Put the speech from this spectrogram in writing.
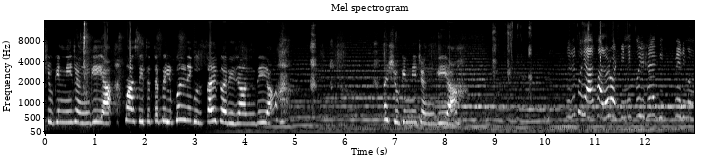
ਆ ਅਸ਼ੂ ਕਿੰਨੀ ਚੰਗੀ ਆ ਮਾਸੀ ਤੇ ਤੇ ਬਿਲਕੁਲ ਨਹੀਂ ਗੁੱਸਾ ਹੀ ਕਰੀ ਜਾਂਦੀ ਆ ਅਸ਼ੂ ਕਿੰਨੀ ਚੰਗੀ ਆ ਮੇਰੇ ਕੋਲ ਆ ਖਾ ਲੋ ਰੋਟੀ ਨਹੀਂ ਕੋਈ ਹੈਗੀ ਮੇਰੀ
